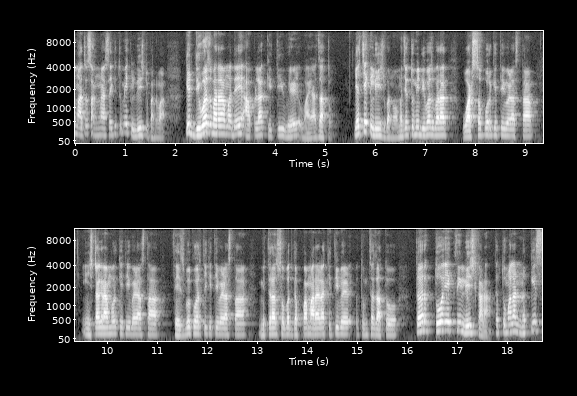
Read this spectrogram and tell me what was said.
माझं सांगणं असं आहे की तुम्ही एक लिस्ट बनवा की दिवसभरामध्ये आपला किती वेळ वाया जातो. याची एक लिस्ट बनवा. म्हणजे तुम्ही दिवसभरात व्हॉट्सअपवर किती वेळ असता इंस्टाग्रामवर किती वेळ असता फेसबुकवरती किती वेळ असता मित्रांसोबत गप्पा मारायला किती वेळ तुमचा जातो तर तो एक ती लिस्ट काढा. तर तुम्हाला नक्कीच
